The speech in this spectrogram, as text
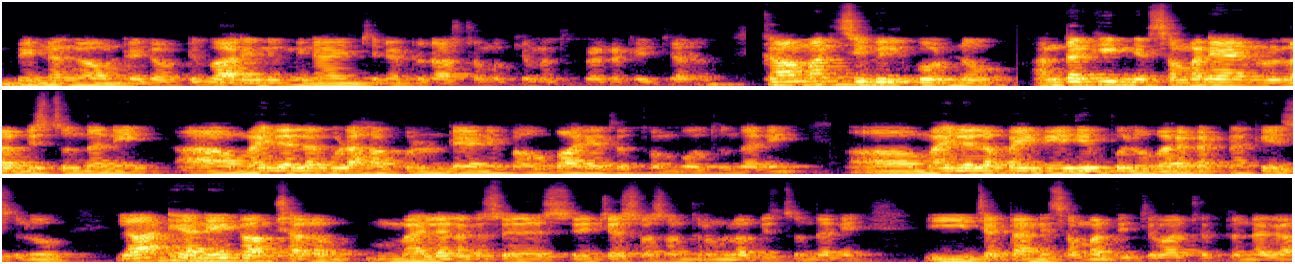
భిన్నంగా ఉంటాయి కాబట్టి వారిని మినహాయించినట్టు రాష్ట్ర ముఖ్యమంత్రి ప్రకటించారు. కామన్ సివిల్ కోడ్ను అందరికీ సమన్యాయం లభిస్తుందని ఆ, మహిళలకు కూడా హక్కులు ఉంటాయని బహుభార్యతత్వం పోతుందని ఆ, మహిళలపై వేధింపులు వరకట్న కేసులు ఇలాంటి అనేక అంశాలు మహిళలకు స్వే- స్వేచ్ఛ స్వతంత్రం లభిస్తుందని ఈ చట్టాన్ని సమర్థించే వారు చెప్తుండగా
